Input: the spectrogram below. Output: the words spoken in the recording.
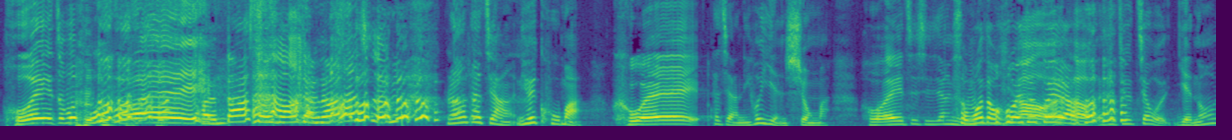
会，怎么不会？很大声哦，讲的大声，然后他讲你会哭吗？会。他讲你会演凶吗？会，就是让你什么都会就对了哦哦他就叫我演哦，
